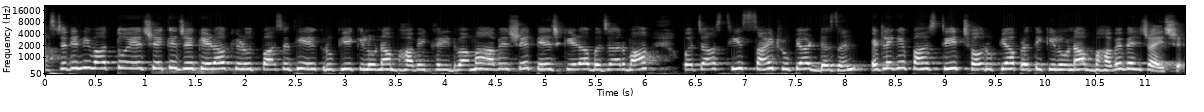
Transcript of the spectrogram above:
આશ્ચર્યની વાત તો એ છે કે જે કેળા ખેડૂત પાસેથી એક રૂપિયે કિલોના ભાવે ખરીદવામાં આવે છે તે જ કેળા બજારમાં પચાસથી સાઠ રૂપિયા ડઝન એટલે કે પાંચથી છ રૂપિયા પ્રતિ કિલોના ભાવે વહેંચાય છે.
